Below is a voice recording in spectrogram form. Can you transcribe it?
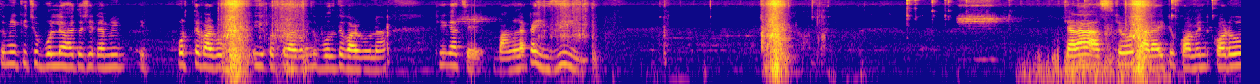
তুমি কিছু বললে হয়তো সেটা আমি পড়তে পারব ইয়ে করতে পারব, কিন্তু বলতে পারব না। ঠিক আছে? বাংলাটা ইজি যারা আসছো, তারা একটু কমেন্ট করো।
